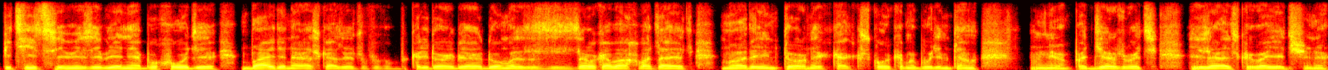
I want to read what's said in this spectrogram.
петициями, заявления об уходе Байдена рассказывает, в коридоре Белого дома за рукава хватают молодые интерны, как сколько мы будем там поддерживать израильскую военщину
